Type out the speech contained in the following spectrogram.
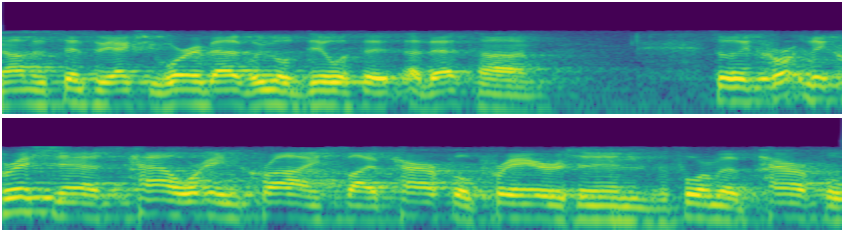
Not in the sense we actually worry about it, we will deal with it at that time. So the, the Christian has power in Christ by powerful prayers and in the form of powerful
